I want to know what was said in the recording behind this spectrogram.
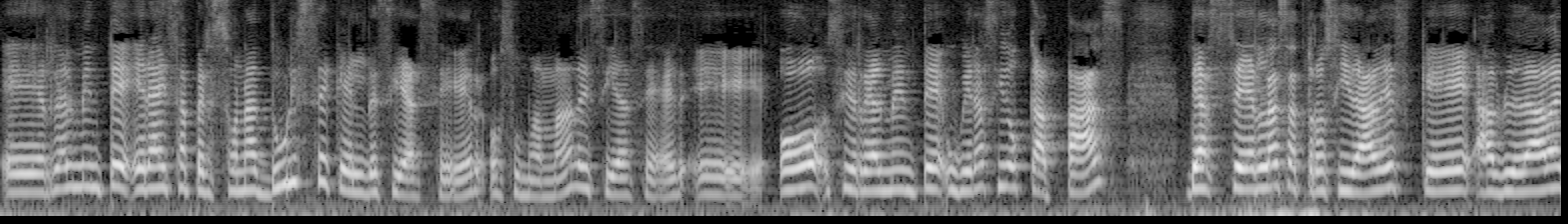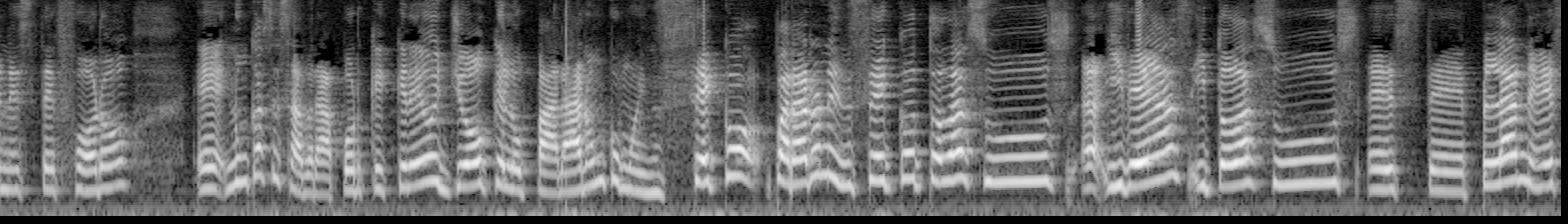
eh, realmente era esa persona dulce que él decía ser o su mamá decía ser, eh, o si realmente hubiera sido capaz de hacer las atrocidades que hablaba en este foro. Eh, nunca se sabrá, porque creo yo que lo pararon como en seco, pararon en seco todas sus ideas y todas sus este, planes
